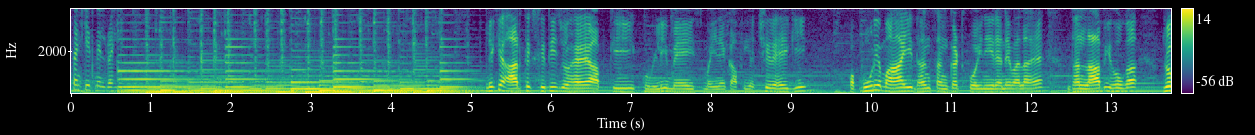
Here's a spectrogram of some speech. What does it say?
संकेत मिल रहे हैं? देखिए, आर्थिक स्थिति जो है आपकी कुंडली में इस महीने काफ़ी अच्छी रहेगी और पूरे माह ही धन संकट कोई नहीं रहने वाला है। धन लाभ ही होगा। जो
